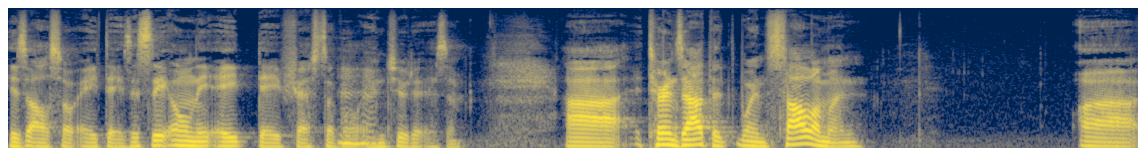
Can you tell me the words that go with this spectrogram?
is also eight days. It's the only eight day festival in Judaism. Uh, it turns out that when Solomon uh,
